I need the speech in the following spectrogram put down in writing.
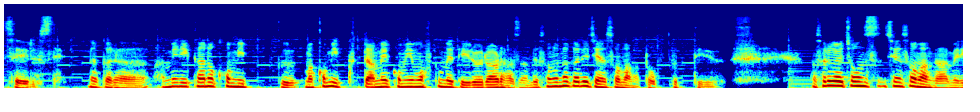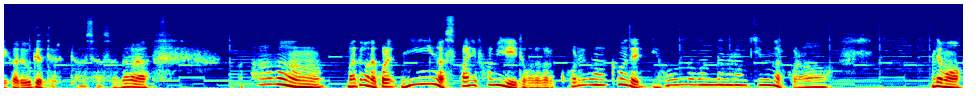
セールスで。だから、アメリカのコミック、まあ、コミックってアメコミも含めていろいろあるはずなんで、その中でチェンソーマンがトップっていう、まあ、それがチェンソーマンがアメリカで受けてるって話なんですよ。だから、多分、まあでもね、これ2位はスパイファミリーとかだから、これはあくまで日本の漫画のランキングなのかな。でも、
